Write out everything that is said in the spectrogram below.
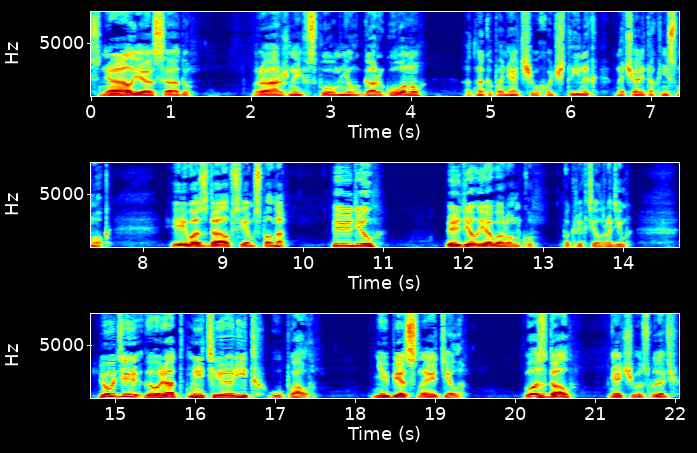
Снял я осаду. Ражный вспомнил Гаргону, однако понять, чего хочет инок, вначале так не смог, и воздал всем сполна. — Видел, видел я воронку, — покряхтел Радим. — Люди говорят, метеорит упал, небесное тело. Воздал, нечего сказать.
